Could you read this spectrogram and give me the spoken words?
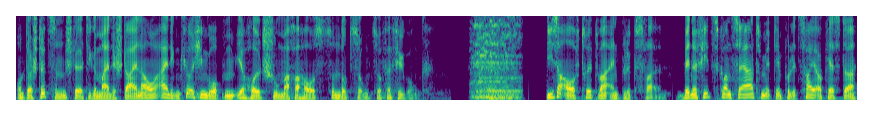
Unterstützend stellt die Gemeinde Steinau einigen Kirchengruppen ihr Holzschuhmacherhaus zur Nutzung zur Verfügung. Dieser Auftritt war ein Glücksfall. Benefizkonzert mit dem Polizeiorchester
